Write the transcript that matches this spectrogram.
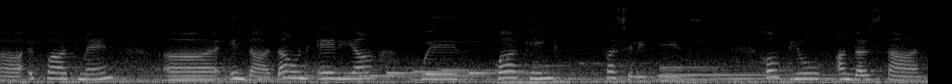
uh, apartment uh, in the down area with parking facilities. Hope you understand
